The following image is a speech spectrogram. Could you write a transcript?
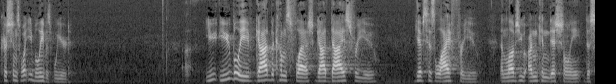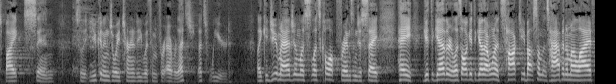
Christians, what you believe is weird. Uh, you, you believe God becomes flesh, God dies for you, gives his life for you, and loves you unconditionally despite sin so that you can enjoy eternity with him forever. That's, that's weird. Like, could you imagine? Let's, let's call up friends and just say, hey, get together. Let's all get together. I want to talk to you about something that's happened in my life.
